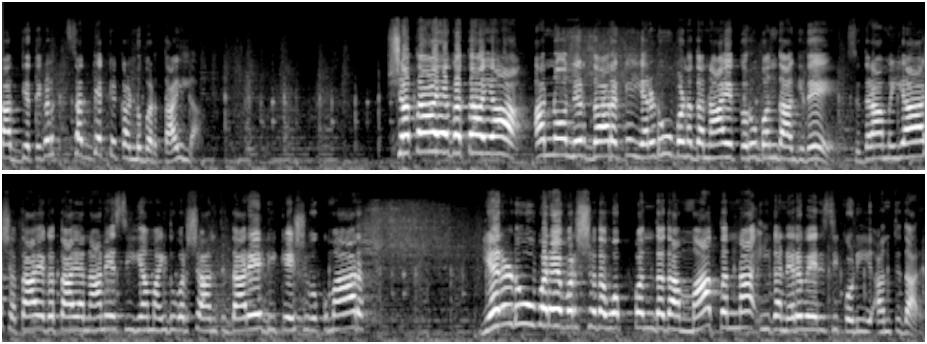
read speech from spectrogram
ಸಾಧ್ಯತೆಗಳು ಸದ್ಯಕ್ಕೆ ಕಂಡು ಬರ್ತಾ ಇಲ್ಲ. ಶತಾಯಗತಾಯ ಅನ್ನೋ ನಿರ್ಧಾರಕ್ಕೆ ಎರಡೂ ಬಣದ ನಾಯಕರು ಬಂದಾಗಿದೆ. ಸಿದ್ದರಾಮಯ್ಯ, ಶತಾಯಗತಾಯ ನಾನೇ ಸಿಎಂ, ಐದು ವರ್ಷ ಅಂತಿದ್ದಾರೆ. ಡಿ ಕೆ ಶಿವಕುಮಾರ್, ಎರಡೂವರೆ ವರ್ಷದ ಒಪ್ಪಂದದ ಮಾತನ್ನ ಈಗ ನೆರವೇರಿಸಿಕೊಡಿ ಅಂತಿದ್ದಾರೆ.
